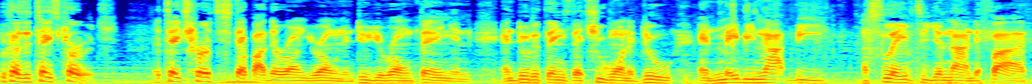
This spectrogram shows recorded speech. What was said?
because it takes courage. It takes courage to step out there on your own and do your own thing and, and do the things that you want to do and maybe not be a slave to your nine to five,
